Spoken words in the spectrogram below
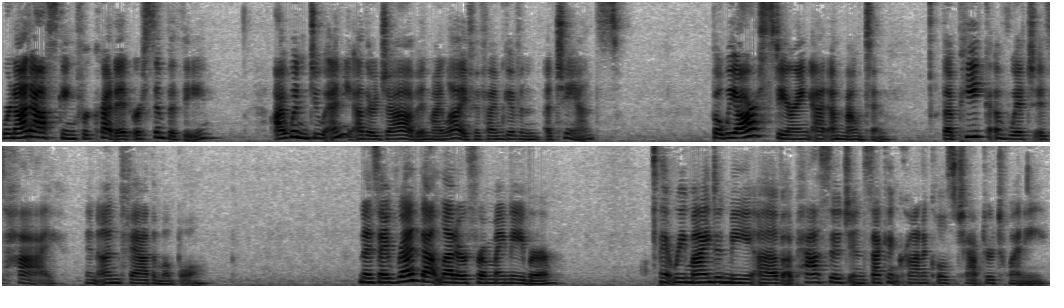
We're not asking for credit or sympathy. I wouldn't do any other job in my life if I'm given a chance. But we are staring at a mountain, the peak of which is high and unfathomable. And as I read that letter from my neighbor, it reminded me of a passage in Second Chronicles chapter 20.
